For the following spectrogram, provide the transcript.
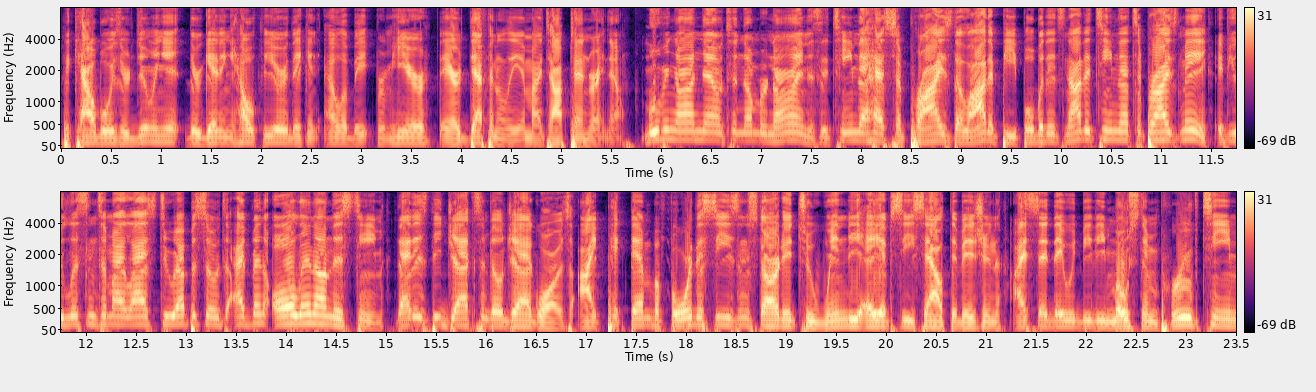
The Cowboys are doing it. They're getting healthier. They can elevate from here. They are definitely in my top 10 right now. Moving on now to number nine is a team that has surprised a lot of people, but it's not a team that surprised me. If you listen to my last two episodes, I've been all in on this team. That is the Jacksonville Jaguars. I picked them before the season started to win the AFC South Division. I said they would be the most improved team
